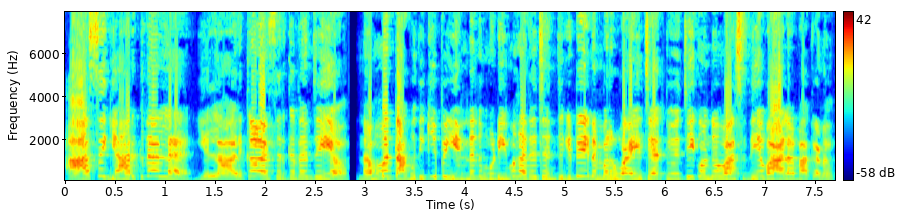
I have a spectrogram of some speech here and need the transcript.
ஆசை யாருக்குதான் இல்ல? எல்லாருக்கும் ஆசை இருக்கதான் செய்யும். நம்ம தகுதிக்கு இப்ப என்னது முடியுமோ அதை செஞ்சுக்கிட்டு நம்ம ரூபாயை சேர்த்து வச்சு கொஞ்சம் வசதியா வாழ பார்க்கணும்.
